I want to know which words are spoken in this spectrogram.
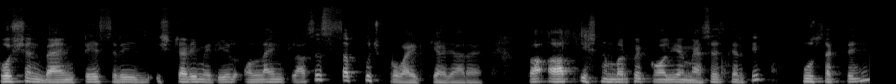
question bank, test series, study material, online classes सब कुछ प्रोवाइड किया जा रहा है। तो आप इस नंबर पे कॉल या मैसेज करके पूछ सकते हैं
